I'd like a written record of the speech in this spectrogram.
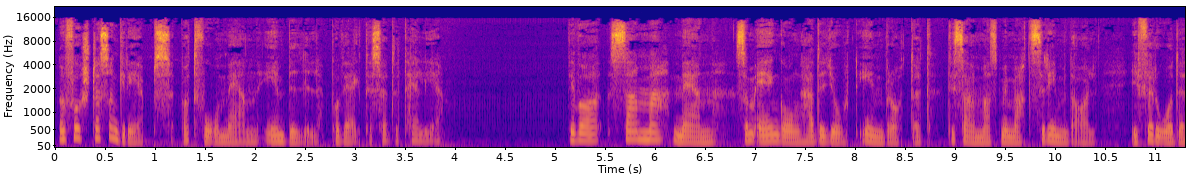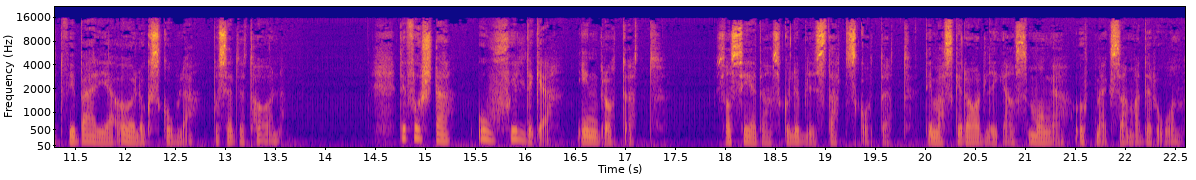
De första som greps var två män i en bil på väg till Södertälje. Det var samma män som en gång hade gjort inbrottet tillsammans med Mats Rimdal i förrådet vid Berga örlogsskola på Södertörn. Det första oskyldiga inbrottet som sedan skulle bli startskottet till maskeradligans många uppmärksammade rån.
